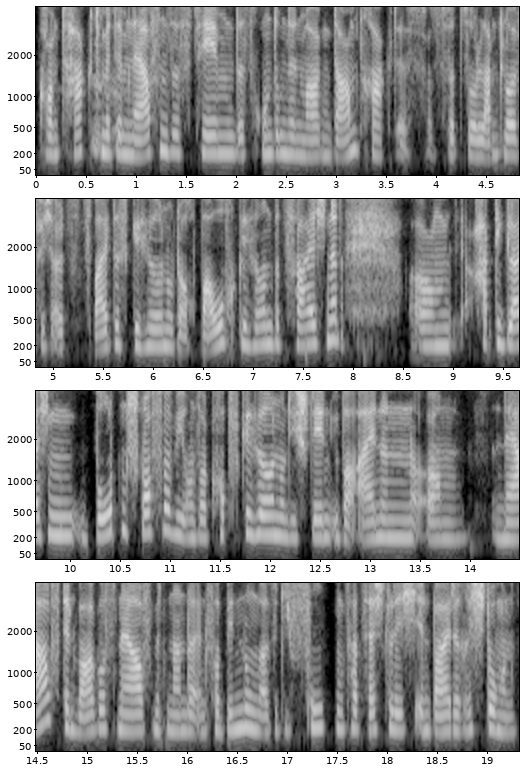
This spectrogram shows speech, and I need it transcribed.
Kontakt mit dem Nervensystem, das rund um den Magen-Darm-Trakt ist. Es wird so landläufig als zweites Gehirn oder auch Bauchgehirn bezeichnet. Ähm, hat die gleichen Botenstoffe wie unser Kopfgehirn und die stehen über einen ähm, Nerv, den Vagusnerv, miteinander in Verbindung. Also die funken tatsächlich in beide Richtungen.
